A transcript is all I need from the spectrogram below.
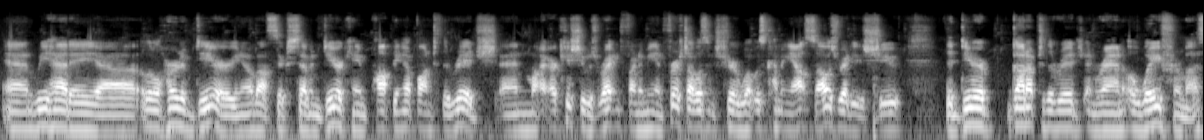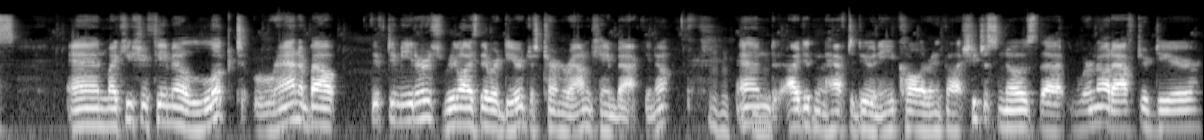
And we had a, uh, a little herd of deer, you know, about six, seven deer came popping up onto the ridge. And my, our Kishu was right in front of me. And first, I wasn't sure what was coming out, so I was ready to shoot. The deer got up to the ridge and ran away from us. And my Kishu female looked, ran about 50 meters, realized they were deer, just turned around and came back, you know? Mm-hmm. And I didn't have to do an e-collar anything like that. She just knows that we're not after deer.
